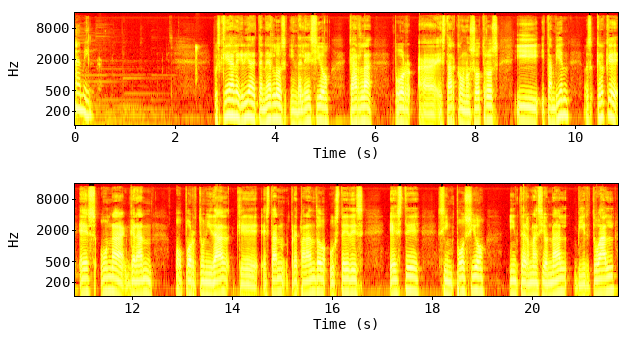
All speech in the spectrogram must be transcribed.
Amén. Pues qué alegría de tenerlos, Indalecio, Carla, por ah, estar con nosotros y, también pues, creo que es una gran oportunidad que están preparando ustedes este simposio internacional virtual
